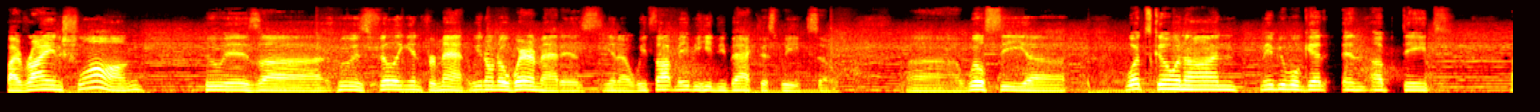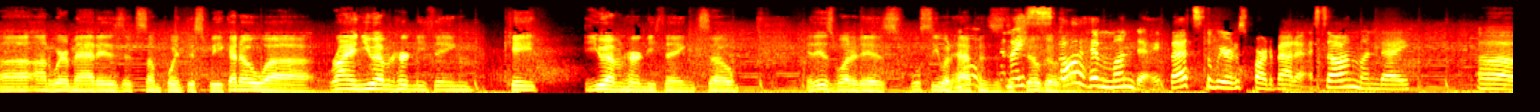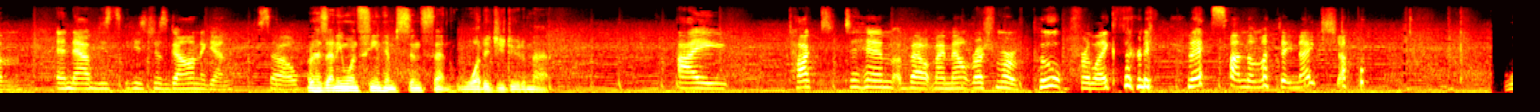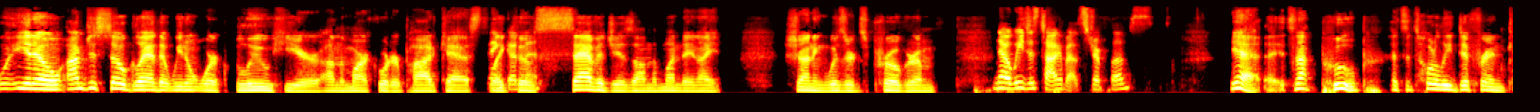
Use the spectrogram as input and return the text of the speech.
by Ryan Schlong, who is uh, who is filling in for Matt. We don't know where Matt is. You know, we thought maybe he'd be back this week, so uh, we'll see. Uh, what's going on. Maybe we'll get an update uh, on where Matt is at some point this week. I know uh, Ryan, you haven't heard anything. Kate, you haven't heard anything. So it is what it is. We'll see what happens as and the I show goes saw on. him Monday. That's the weirdest part about it. I saw him Monday, um, and now he's he's just gone again. So But has anyone seen him since then? What did you do to Matt? I talked to him about my Mount Rushmore of poop for like 30 minutes on the Monday night show. Well, you know, I'm just so glad that we don't work blue here on the Mark Order podcast Thank like those savages on the Monday night Shining Wizards program. No, we just talk about strip clubs. Yeah, it's not poop. That's a totally different,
